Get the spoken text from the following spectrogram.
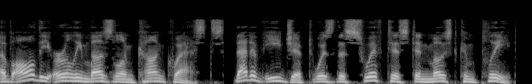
of all the early Muslim conquests, that of Egypt was the swiftest and most complete,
